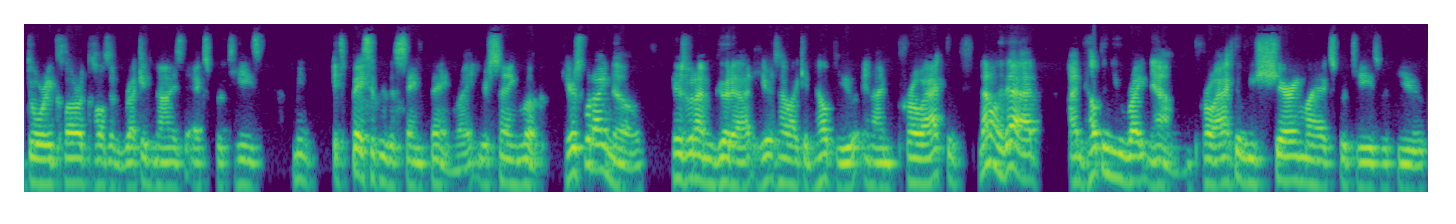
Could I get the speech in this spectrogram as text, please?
dorie clark calls it recognized expertise. I mean it's basically the same thing right? You're saying look here's what i know here's what i'm good at here's how i can help you and i'm proactive. Not only that i'm helping you right now proactively sharing my expertise with you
